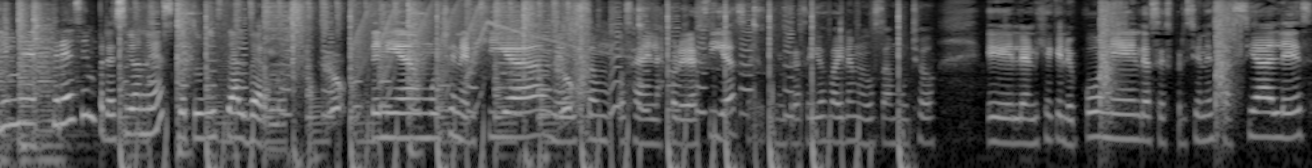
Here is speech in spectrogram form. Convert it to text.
Dime tres impresiones que tuviste al verlos. Tenía mucha energía, me gusta, o sea, en las coreografías, mientras ellos bailan me gusta mucho eh, la energía que le ponen, las expresiones faciales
